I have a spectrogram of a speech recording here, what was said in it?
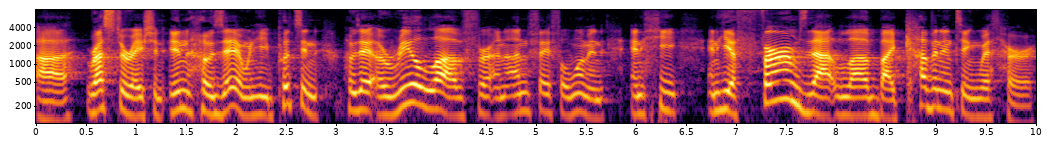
uh, restoration in Hosea when he puts in Hosea a real love for an unfaithful woman, and he, and he affirms that love by covenanting with her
